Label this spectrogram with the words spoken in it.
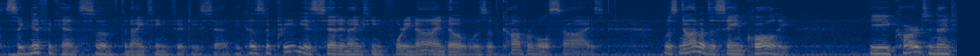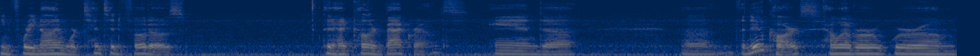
the significance of the 1950 set, because the previous set in 1949, though it was of comparable size, was not of the same quality. The cards in 1949 were tinted photos that had colored backgrounds, and uh, uh, the new cards, however, were um,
